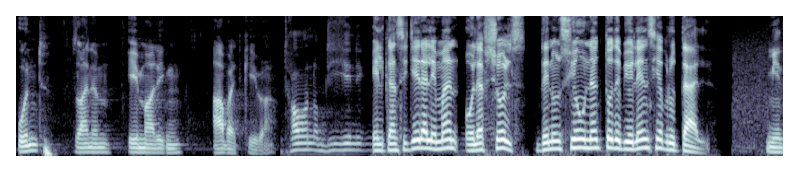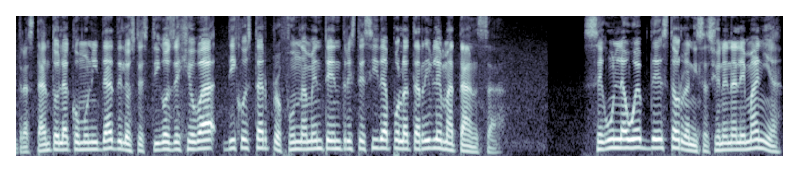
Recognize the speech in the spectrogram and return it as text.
und seinem ehemaligen Arbeitgeber. trauern um El canciller alemán Olaf Scholz denunció un acto de violencia brutal. Mientras tanto, la comunidad de los testigos de Jehová dijo estar profundamente entristecida por la terrible matanza. Según la web de esta organización en Alemania,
